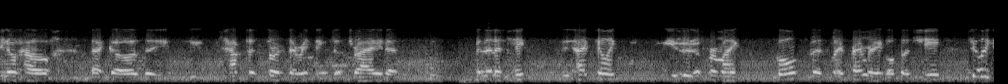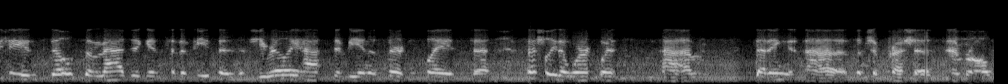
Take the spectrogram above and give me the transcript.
You know how that goes. You have to source everything just right, and and then it takes. I feel like you, for my Goldsmith, my primary goldsmith, she I feel like she instills some magic into the pieces, and she really has to be in a certain place to, especially to work with um, setting uh, such a precious emerald.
